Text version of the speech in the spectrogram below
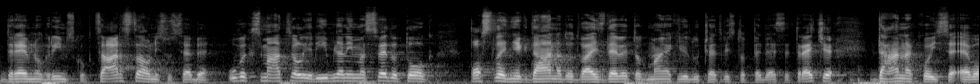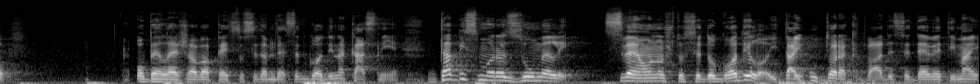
drevnog rimskog carstva, oni su sebe uvek smatrali rimljanima sve do tog poslednjeg dana, do 29. maja 1453. dana koji se, evo, obeležava 570 godina kasnije. Da bismo razumeli sve ono što se dogodilo i taj utorak 29. maj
